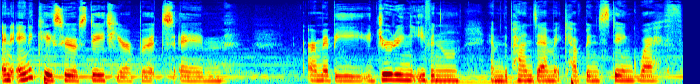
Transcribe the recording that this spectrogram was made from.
in any case who have stayed here but um, or maybe during even um, the pandemic have been staying with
